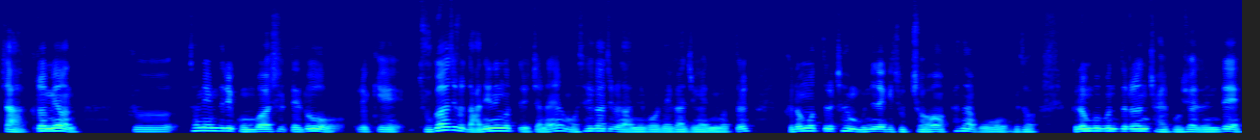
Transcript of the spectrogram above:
자 그러면 그 선생님들이 공부하실 때도 이렇게 두 가지로 나뉘는 것들 있잖아요. 뭐 세 가지로 나뉘고 네 가지가 있는 것들. 그런 것들 참 문제 내기 좋죠, 편하고. 그래서 그런 부분들은 잘 보셔야 되는데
